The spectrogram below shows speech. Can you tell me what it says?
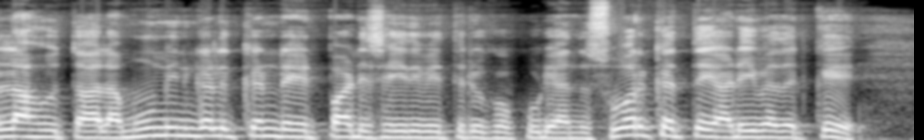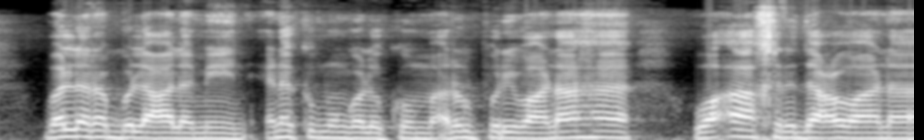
அல்லாஹு தாலா மூமின்களுக்கென்று ஏற்பாடு செய்து வைத்திருக்கக்கூடிய அந்த சுவர்க்கத்தை அடைவதற்கு வல்ல ரப்புல் ஆலமீன். எனக்கும் உங்களுக்கும் அருள் புரிவானாக. வ ஆஹிர் தாவானா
